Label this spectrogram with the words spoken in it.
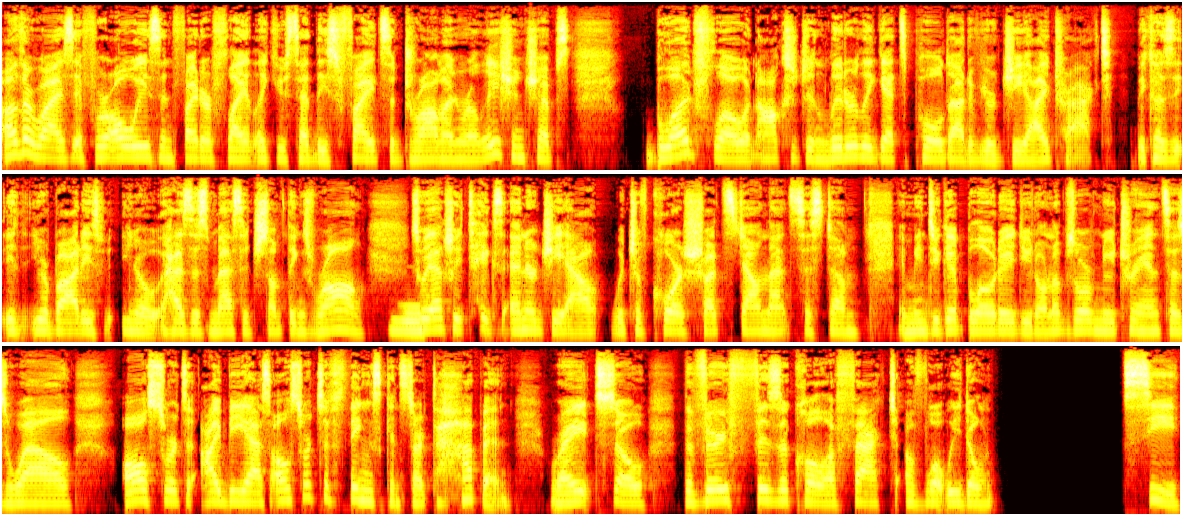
Otherwise if we're always in fight or flight like you said these fights the drama in relationships blood flow and oxygen literally gets pulled out of your gi tract because it, your body's you know has this message something's wrong. So it actually takes energy out which of course shuts down that system. It means you get bloated you don't absorb nutrients as well. All sorts of ibs all sorts of things can start to happen right? So the very physical effect of what we don't see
